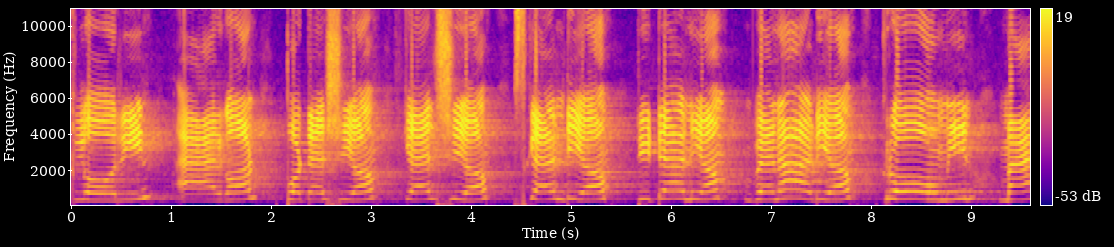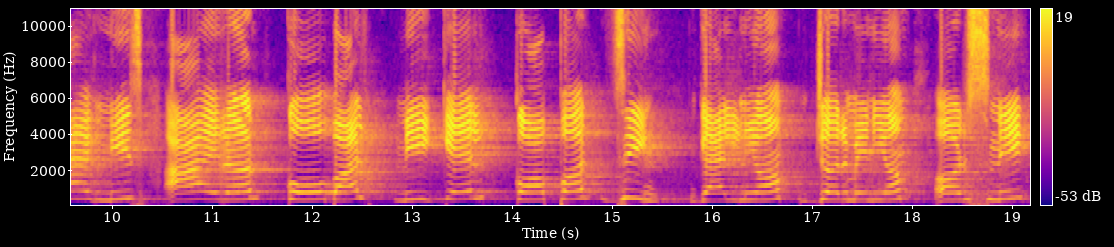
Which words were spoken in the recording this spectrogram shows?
chlorine argon potassium, calcium scandium titanium, vanadium, chromium, manganese, iron, cobalt, nickel, copper zinc gallium germanium arsenic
